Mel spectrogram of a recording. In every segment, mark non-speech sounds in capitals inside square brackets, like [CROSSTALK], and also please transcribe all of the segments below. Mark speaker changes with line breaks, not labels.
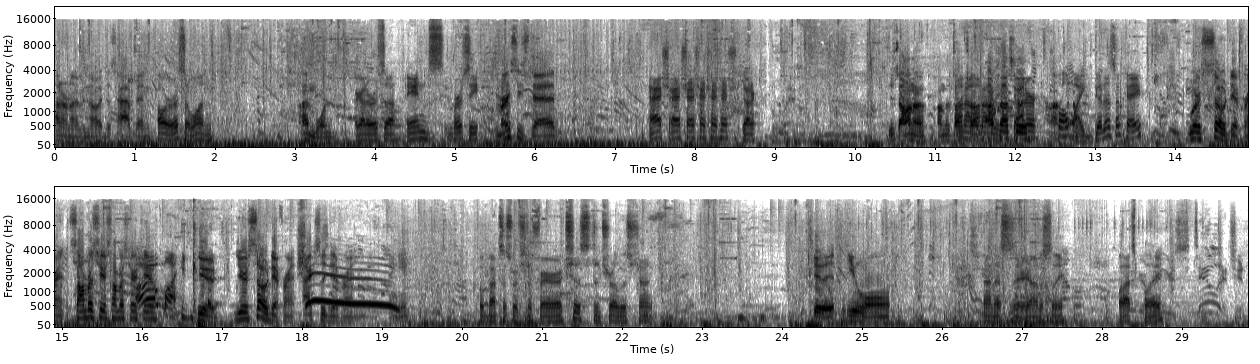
I don't even know what just happened.
Oh, Orisa won.
I'm one.
I got Orisa and Mercy.
Mercy's dead.
Ashe, Ashe, Ashe, Ashe, Ashe, Ashe. Got her.
Just Ana. On the
Oh,
top
no,
side.
no,
I've got
got her. Oh my goodness. Okay.
We're so different. Sombra's here, Sombra's here too.
Oh my god. [LAUGHS]
Dude, you're so different. Actually different.
I'm about to switch to Pharah [LAUGHS] just to troll this chunk.
Do it. You won't.
Not necessary, honestly. Well, that's play.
